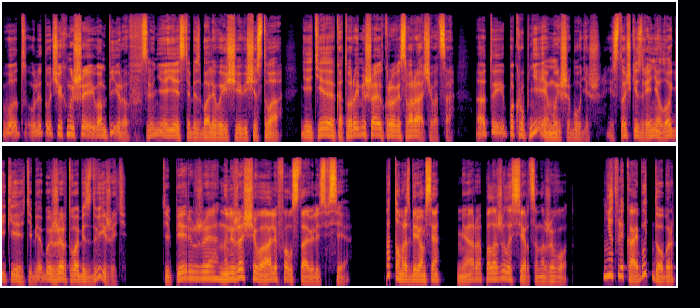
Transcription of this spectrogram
Вот у летучих мышей и вампиров в слюне есть обезболивающие вещества, и те, которые мешают крови сворачиваться. А ты покрупнее мыши будешь, и с точки зрения логики тебе бы жертву обездвижить». Теперь уже на лежащего Алифа уставились все. «Потом разберемся. Мяра положила сердце на живот. «Не отвлекай, будь добр.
